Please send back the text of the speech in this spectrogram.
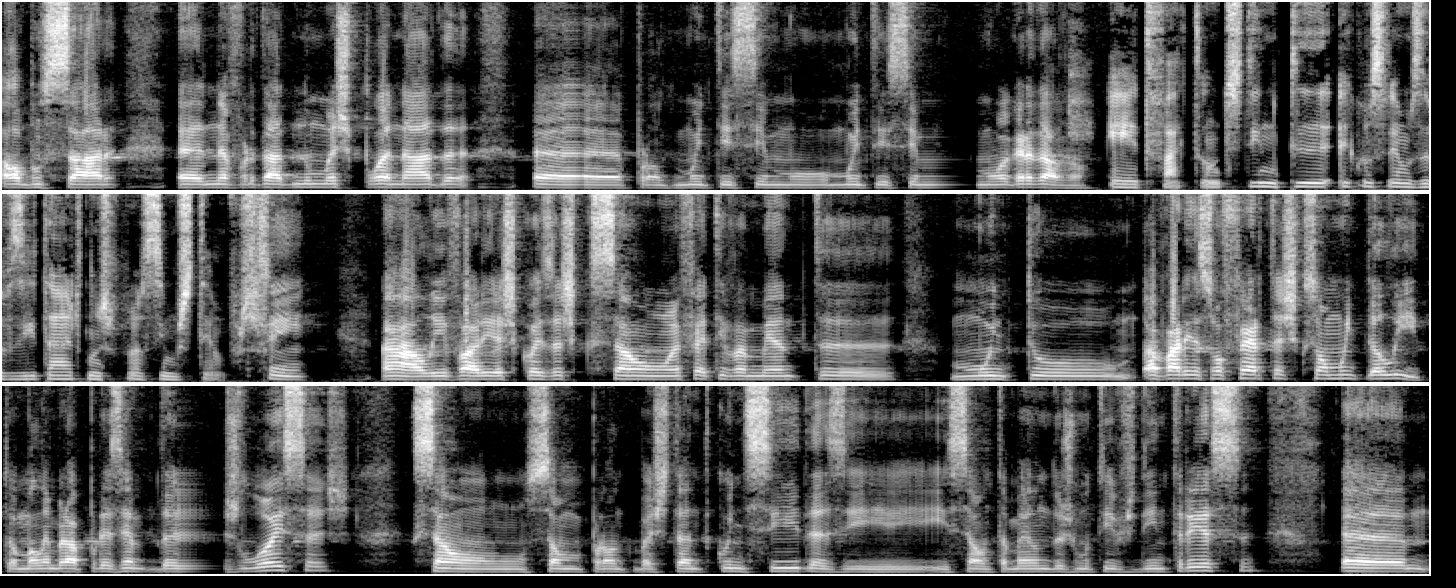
almoçar, uh, na verdade, numa esplanada pronto, muitíssimo, muitíssimo agradável. É de facto um destino que aconselhamos a visitar nos próximos tempos. Sim, há ali várias coisas que são efetivamente muito. Há várias ofertas que são muito dali. Estou-me a lembrar, por exemplo, das loiças, que são, são pronto, bastante conhecidas e, e são também um dos motivos de interesse. Uh,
